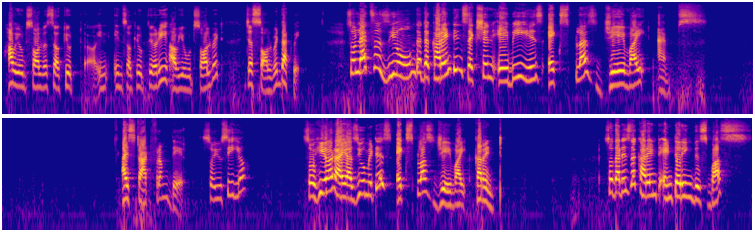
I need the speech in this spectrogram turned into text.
How you would solve a circuit uh, in, in circuit theory, how you would solve it, just solve it that way. So, let us assume that the current in section AB is x plus jy amps. I start from there. So, you see here. So, here I assume it is x plus jy current. So, that is the current entering this bus,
